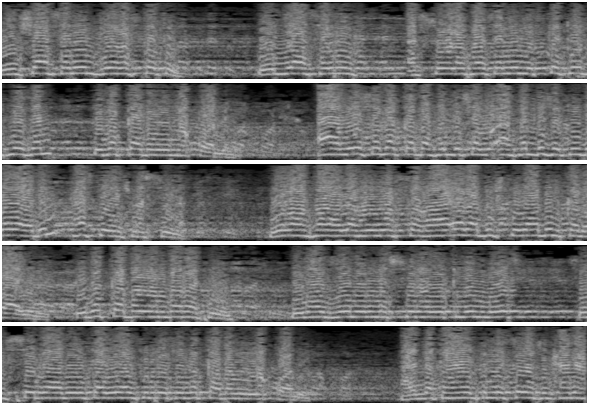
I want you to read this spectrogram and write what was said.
إن شاء سنين جرستتم ويا سنين السورة فسنين استتوب مثلا تبكى دون مقوله آه موسى بكى فلدس فلدس بوادم هستي يشمى السنة وغفر لهم الصغائر باجتناب الكبائر. يبكى بمنظرتين ينزل المسنا ويكل الناس في السباب الكوان ثم يتبكى بالمقوم هذا كان ثم السنة سبحانه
